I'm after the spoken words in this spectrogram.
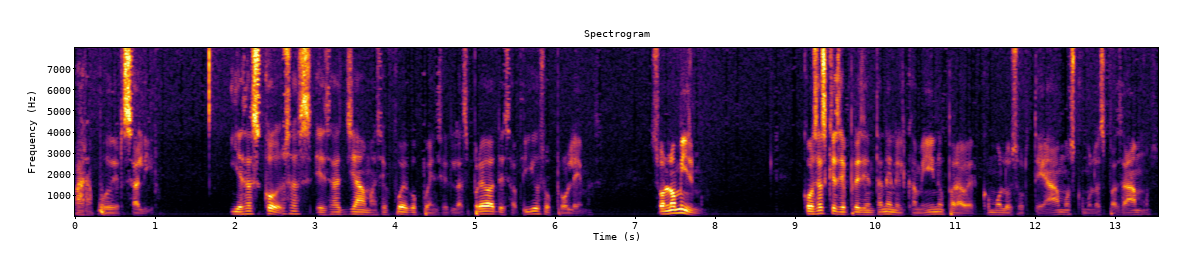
para poder salir. Y esas cosas, esas llamas, ese fuego pueden ser las pruebas, desafíos o problemas. Son lo mismo. Cosas que se presentan en el camino para ver cómo los sorteamos, cómo las pasamos.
